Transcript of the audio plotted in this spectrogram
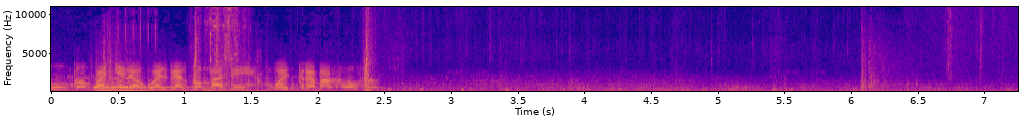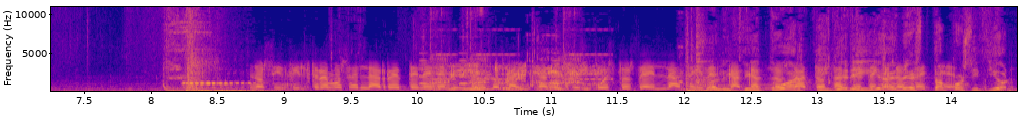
Un compañero vuelve al combate. Buen trabajo. Nos infiltramos en la red del enemigo, localizando sus puestos de enlace y Solicito artillería en esta posición.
